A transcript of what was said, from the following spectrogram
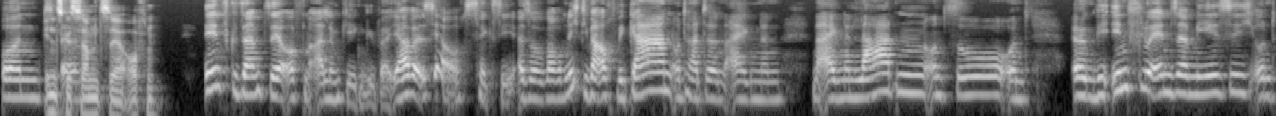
Und insgesamt äh, sehr offen. Insgesamt sehr offen allem gegenüber. Ja, aber ist ja auch sexy. Also warum nicht? Die war auch vegan und hatte einen eigenen, einen eigenen Laden und so und irgendwie Influencer-mäßig und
